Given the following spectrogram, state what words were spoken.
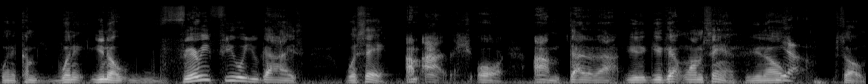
when it comes, when it, you know, very few of you guys will say I'm Irish or I'm da da da. You, you get what I'm saying? You know? Yeah. So,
